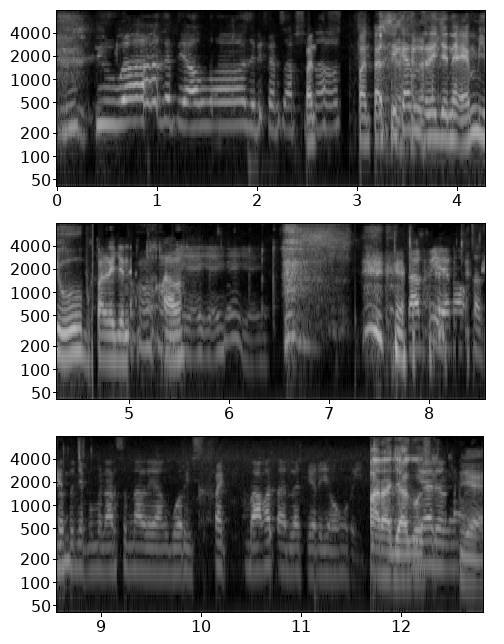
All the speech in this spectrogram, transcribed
Lucu banget ya Allah jadi fans Arsenal. Van Persie kan legendnya MU, bukan legenda Oh, Arsenal. iya iya iya iya. Tapi ya kalau satu-satunya pemain Arsenal yang gue respect banget adalah Thierry Henry. Parah jago Dia sih. adalah Iya.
